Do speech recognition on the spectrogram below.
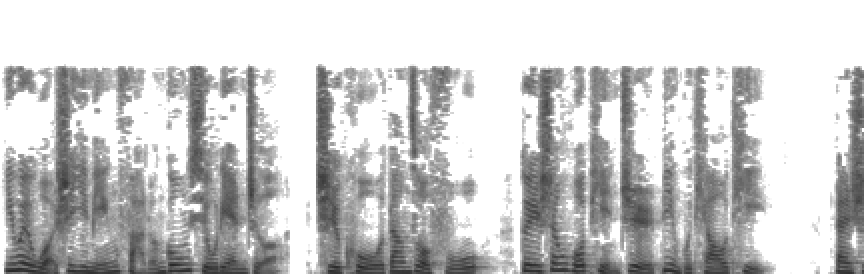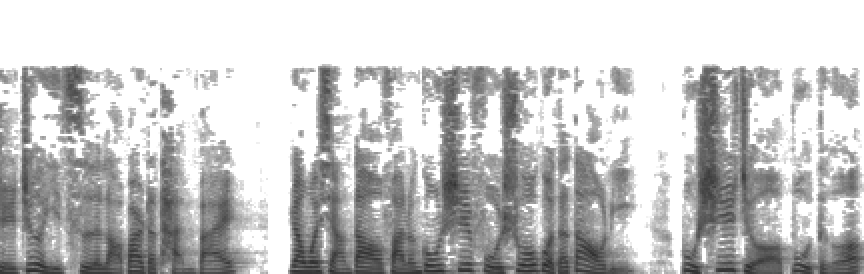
因为我是一名法轮功修炼者。吃苦当作福，对生活品质并不挑剔。但是这一次老伴儿的坦白，让我想到法轮功师傅说过的道理：不施者不得。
